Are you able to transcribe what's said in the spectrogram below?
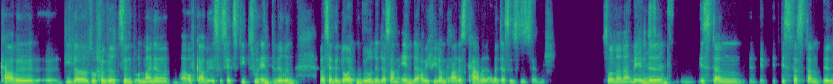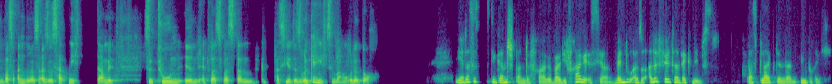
Kabel, äh, die da so verwirrt sind. Und meine Aufgabe ist es jetzt, die zu entwirren, was ja bedeuten würde, dass am Ende habe ich wieder ein gerades Kabel. Aber das ist es ja nicht. Sondern am Ende ist dann, ist das dann irgendwas anderes. Also es hat nicht damit zu tun, irgendetwas, was dann passiert ist, rückgängig zu machen oder doch? Ja, das ist die ganz spannende Frage, weil die Frage ist ja, wenn du also alle Filter wegnimmst, was bleibt denn dann übrig?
